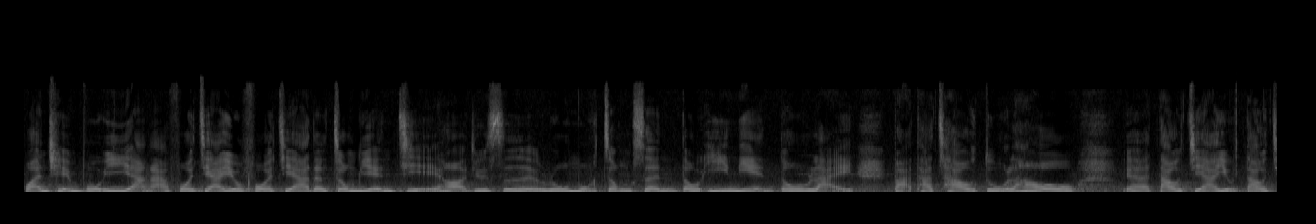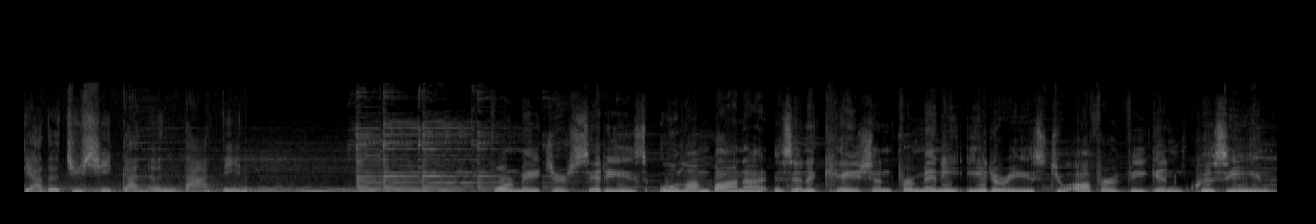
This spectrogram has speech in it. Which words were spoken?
完全不一样啊！佛家有佛家的中元节哈，就是如母众生都意念都来把它超度，然后呃道家有道家的继续感恩大地。For major cities, Ullambana is an occasion for many eateries to offer vegan cuisine.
